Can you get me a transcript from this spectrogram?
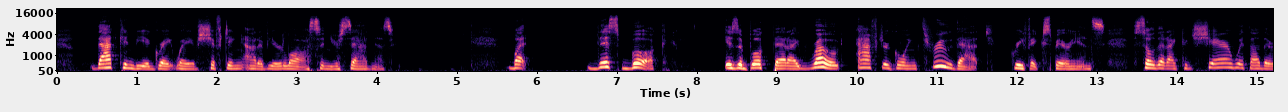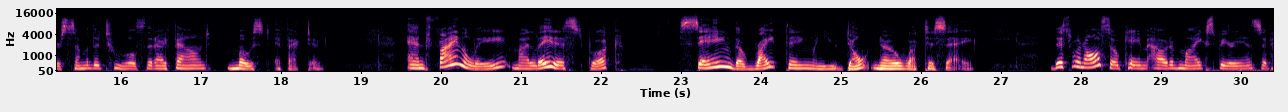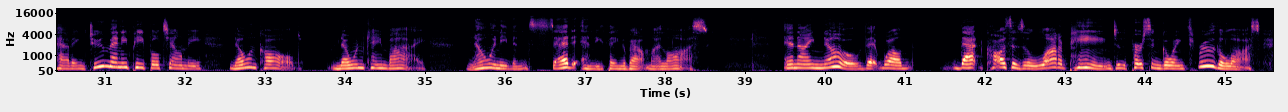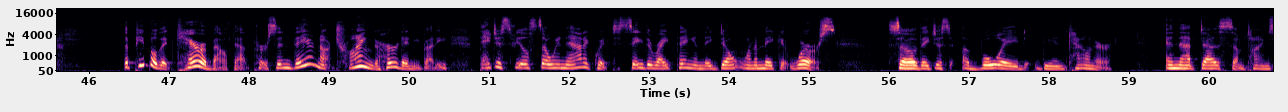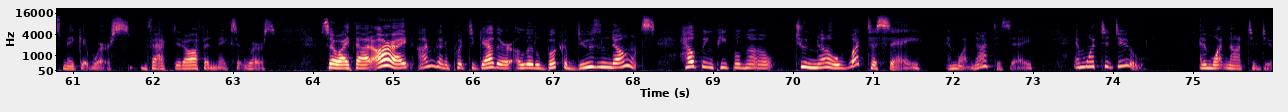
that can be a great way of shifting out of your loss and your sadness. But this book is a book that I wrote after going through that grief experience so that I could share with others some of the tools that I found most effective. And finally, my latest book, Saying the Right Thing When You Don't Know What to Say. This one also came out of my experience of having too many people tell me no one called, no one came by, no one even said anything about my loss. And I know that while that causes a lot of pain to the person going through the loss, the people that care about that person, they are not trying to hurt anybody. They just feel so inadequate to say the right thing and they don't want to make it worse. So they just avoid the encounter. And that does sometimes make it worse. In fact, it often makes it worse. So I thought, all right, I'm going to put together a little book of do's and don'ts, helping people know to know what to say and what not to say, and what to do and what not to do.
